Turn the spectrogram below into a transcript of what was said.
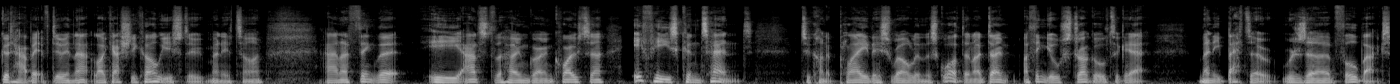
good habit of doing that, like Ashley Cole used to many a time. And I think that he adds to the homegrown quota. If he's content to kind of play this role in the squad, then I don't. I think you'll struggle to get many better reserve fullbacks.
